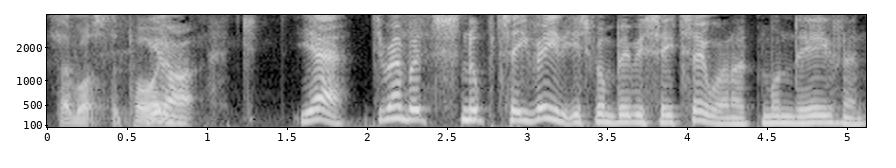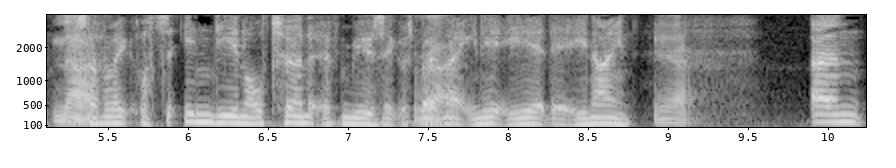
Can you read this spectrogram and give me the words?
So what's the You point? know, yeah. Do you remember Snub TV that used to be on BBC Two on a Monday evening? No. Used to have like lots of Indian alternative music. It was about Right. 1988, 89. yeah. and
